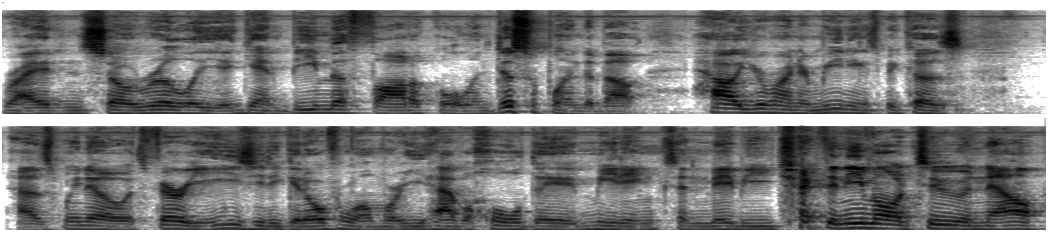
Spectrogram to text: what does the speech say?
right and so really again be methodical and disciplined about how you run your meetings because as we know it's very easy to get overwhelmed where you have a whole day of meetings and maybe you checked an email or two and now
